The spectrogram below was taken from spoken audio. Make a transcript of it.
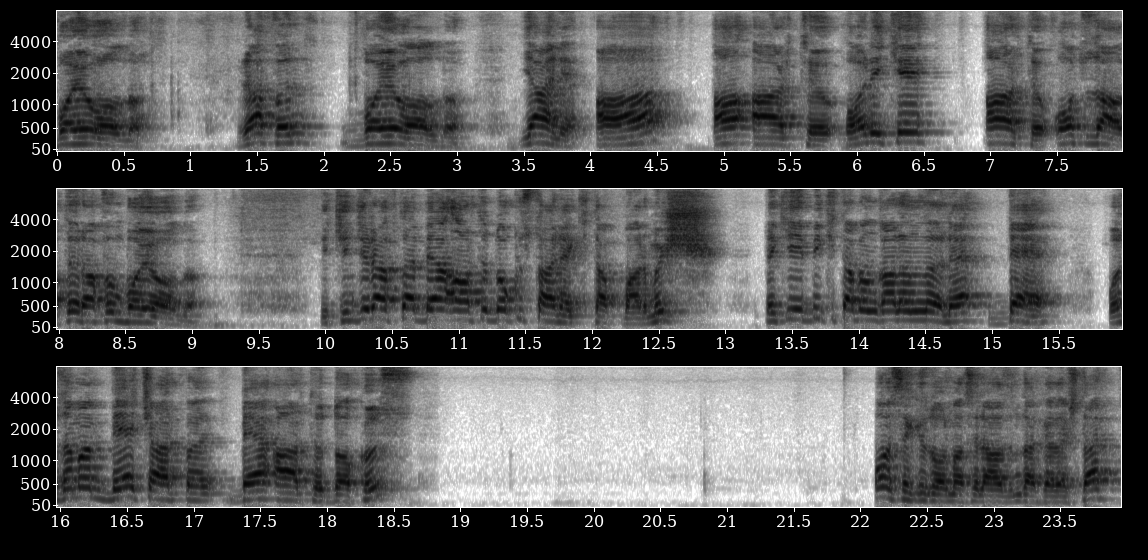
boyu oldu. Rafın boyu oldu. Yani A, A artı 12 artı 36 rafın boyu oldu. İkinci rafta B artı 9 tane kitap varmış. Peki bir kitabın kalınlığı ne? B. O zaman B çarpı B artı 9 18 olması lazımdı arkadaşlar.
